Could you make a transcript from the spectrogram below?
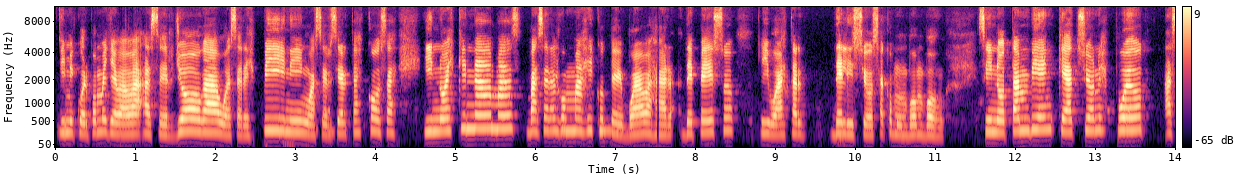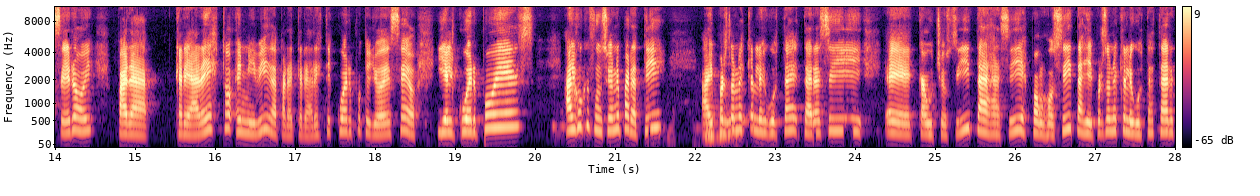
y mi cuerpo me llevaba a hacer yoga o a hacer spinning o a hacer ciertas cosas y no es que nada más va a ser algo mágico que voy a bajar de peso y voy a estar deliciosa como un bombón, sino también qué acciones puedo hacer hoy para crear esto en mi vida, para crear este cuerpo que yo deseo. Y el cuerpo es algo que funcione para ti. Hay personas que les gusta estar así, eh, cauchositas, así, esponjositas, y hay personas que les gusta estar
